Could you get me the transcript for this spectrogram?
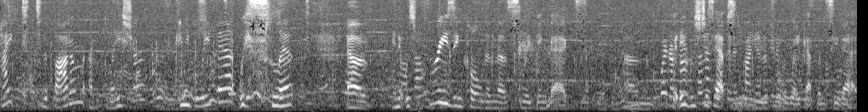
hiked to the bottom of a glacier. Can you believe that? We slept, uh, and it was freezing cold in those sleeping bags. Um, but it was just absolutely beautiful to wake up and see that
